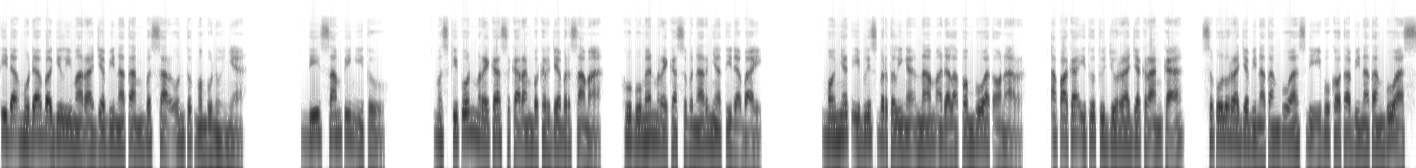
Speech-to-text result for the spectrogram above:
Tidak mudah bagi lima Raja Binatang besar untuk membunuhnya. Di samping itu, meskipun mereka sekarang bekerja bersama, hubungan mereka sebenarnya tidak baik. Monyet iblis bertelinga enam adalah pembuat onar. Apakah itu tujuh Raja Kerangka, sepuluh Raja Binatang Buas di ibu kota Binatang Buas,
